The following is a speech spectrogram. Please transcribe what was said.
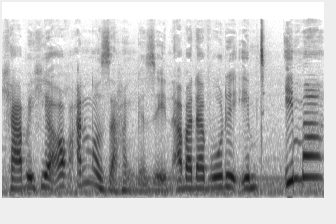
Ich habe hier auch andere Sachen gesehen, aber da wurde eben immer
